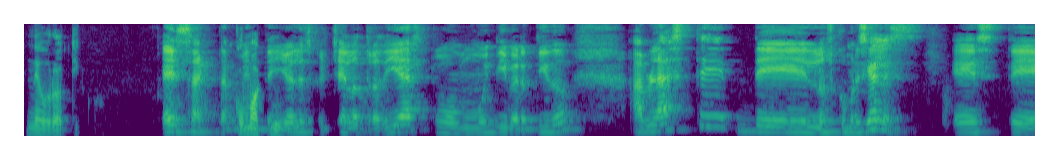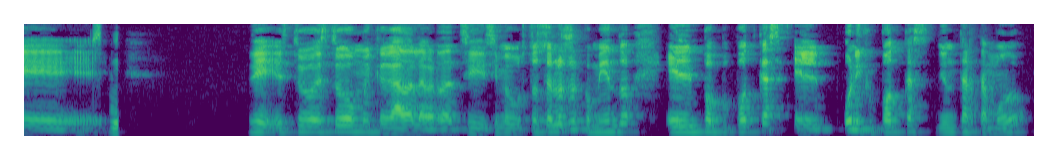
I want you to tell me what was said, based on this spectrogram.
neurótico. Exactamente, yo lo escuché el otro día, estuvo muy divertido. Hablaste de los comerciales, este... Sí. estuvo, estuvo muy cagado, la verdad, sí, sí me gustó. Se los recomiendo, el Popo Podcast, el único podcast de un tartamudo.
